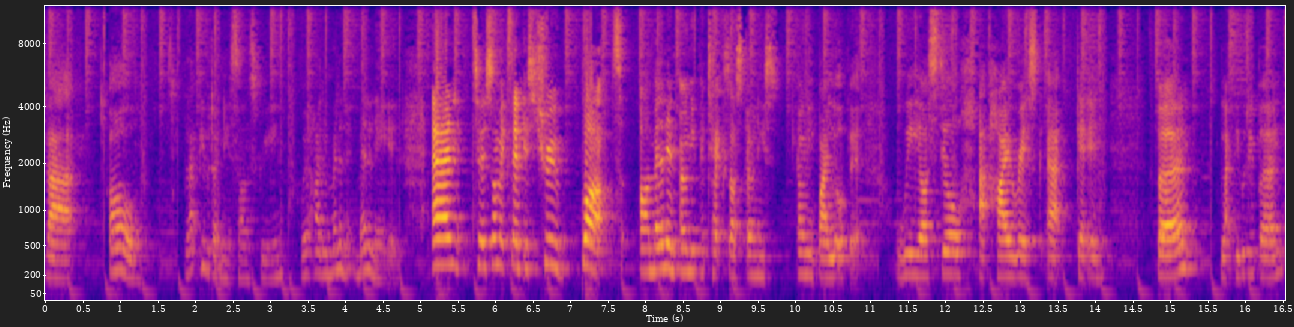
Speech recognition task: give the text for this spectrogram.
that, oh, black people don't need sunscreen. We're highly melanated. And to some extent it's true, but our melanin only protects us only, only by a little bit. We are still at high risk at getting burn, black people do burn,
